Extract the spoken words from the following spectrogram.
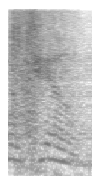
Double kill.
